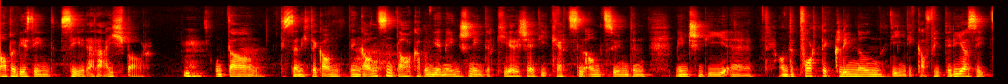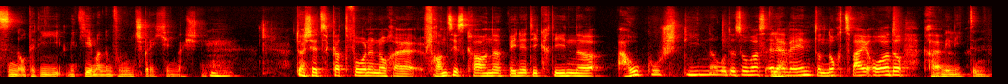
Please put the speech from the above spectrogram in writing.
aber wir sind sehr erreichbar. Mhm. Und da ist ja nicht der, den ganzen Tag haben wir Menschen in der Kirche, die Kerzen anzünden, Menschen, die äh, an der Pforte klingeln, die in die Cafeteria sitzen oder die mit jemandem von uns sprechen möchten. Mhm. Du hast jetzt gerade vorne noch äh, Franziskaner, Benediktiner, Augustiner oder sowas ja. erwähnt und noch zwei Order. Karmeliten.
